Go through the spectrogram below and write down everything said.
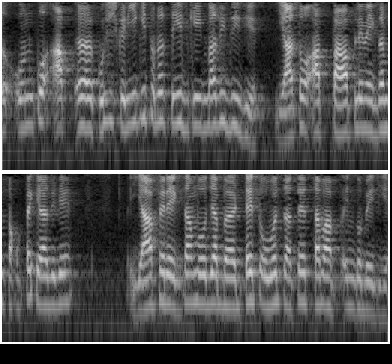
तो उनको आप कोशिश करिए कि थोड़ा तेज गेंदबाजी दीजिए। या तो आप पावर प्ले में एकदम टॉप पे खिला दीजिए। या फिर एकदम वो जब डेथ ओवर्स आते हैं, तब आप इनको भेजिए।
